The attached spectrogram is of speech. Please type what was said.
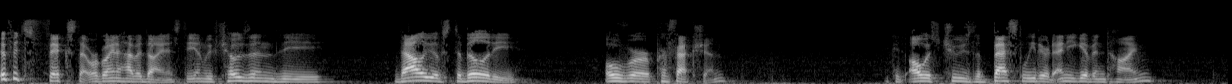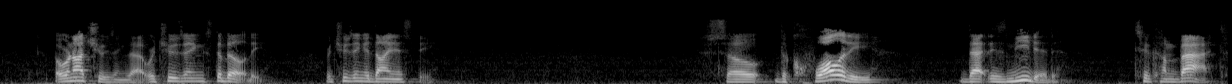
If it's fixed that we're going to have a dynasty and we've chosen the value of stability over perfection, you could always choose the best leader at any given time, but we're not choosing that. We're choosing stability. We're choosing a dynasty. So the quality that is needed to combat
